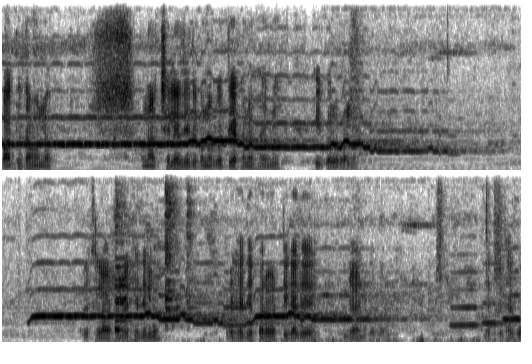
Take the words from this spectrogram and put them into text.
বাধ্যতামূলক। ওনার ছেলের যেতে কোনো গতি এখনও হয়নি, কী করবে বলো? থালা বাসন রেখে দিল, রেখে দিয়ে পরবর্তী কাজে জয়েন করব। দেখতে থাকো,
